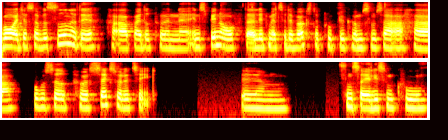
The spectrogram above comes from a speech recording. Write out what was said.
Hvor at jeg så ved siden af det har arbejdet på en, øh, en spin-off, der er lidt mere til det voksne publikum, som så har fokuseret på seksualitet. Øhm, sådan så jeg ligesom kunne,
